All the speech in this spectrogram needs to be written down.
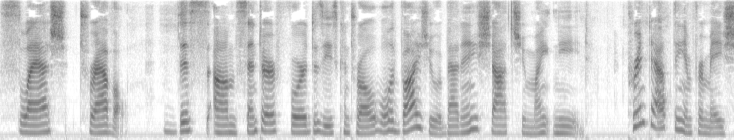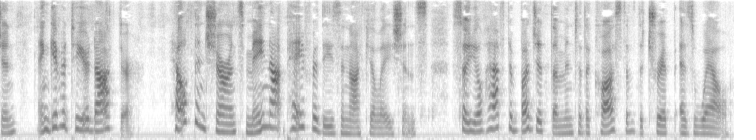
slash travel. This um, Center for Disease Control will advise you about any shots you might need. Print out the information and give it to your doctor. Health insurance may not pay for these inoculations, so you'll have to budget them into the cost of the trip as well.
